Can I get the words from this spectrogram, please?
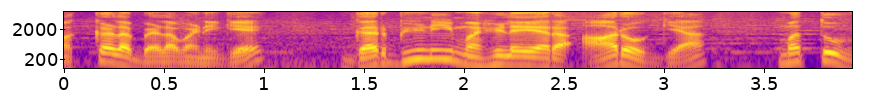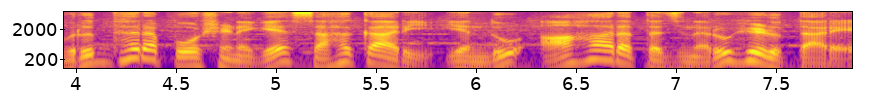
ಮಕ್ಕಳ ಬೆಳವಣಿಗೆ, ಗರ್ಭಿಣಿ ಮಹಿಳೆಯರ ಆರೋಗ್ಯ ಮತ್ತು ವೃದ್ಧರ ಪೋಷಣೆಗೆ ಸಹಕಾರಿ ಎಂದು ಆಹಾರ ತಜ್ಞರು ಹೇಳುತ್ತಾರೆ.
